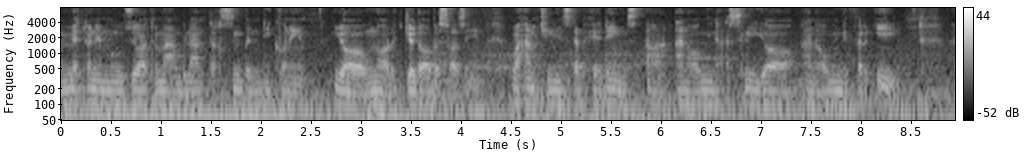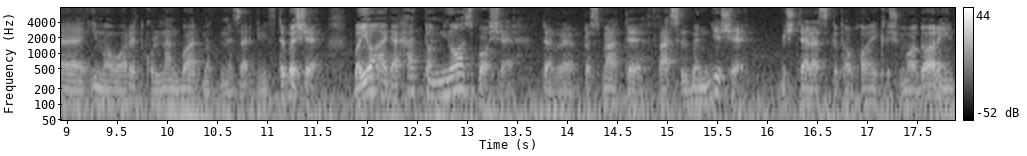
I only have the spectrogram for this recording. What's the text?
می‌تونیم موضوعات معمولا تقسیم بندی کنیم یا اونا رو جدا بسازیم. و همچنین subheadings عناوین اصلی یا عناوین فرعی این موارد کلا باید مد نظر گرفته بشه. و یا اگر حتی نیاز باشه در قسمت فصل بندیشه بیشتر از کتاب هایی که شما دارین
